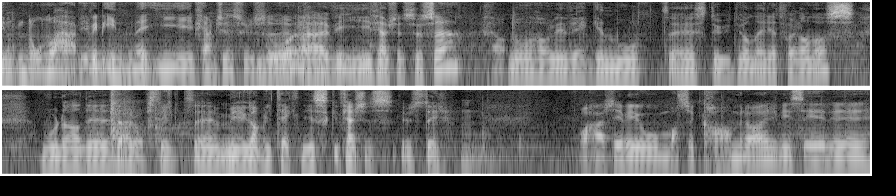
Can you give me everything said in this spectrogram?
inn Nå, nå er vi vel inne i fjernsynshuset? Nå er vi i fjernsynshuset. Ja. Nå har vi veggen mot eh, studioene rett foran oss. Hvor da det er oppstilt eh, mye gammelt teknisk fjernsynsutstyr. Mm. Og her ser vi jo masse kameraer. Vi ser eh,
